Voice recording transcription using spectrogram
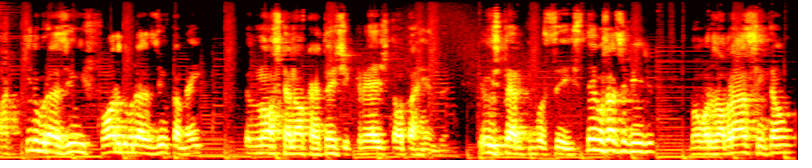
aqui no Brasil e fora do Brasil também, pelo nosso canal Cartões de Crédito Alta Renda. Eu espero que vocês tenham gostado desse vídeo. Vamos para os abraços, então.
